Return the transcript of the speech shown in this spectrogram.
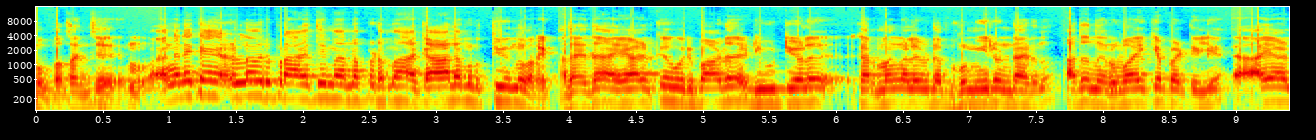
മുപ്പത്തഞ്ച് അങ്ങനെയൊക്കെ ഉള്ള ഒരു പ്രായത്തിൽ മരണപ്പെടുമ്പോൾ അകാല മൃത്യു എന്ന് പറയും. അതായത് അയാൾക്ക് ഒരുപാട് ഡ്യൂട്ടികൾ കർമ്മങ്ങൾ ഇവിടെ ഭൂമിയിലുണ്ടായിരുന്നു. അത് നിർവഹിക്കപ്പെട്ടില്ല. അയാൾ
